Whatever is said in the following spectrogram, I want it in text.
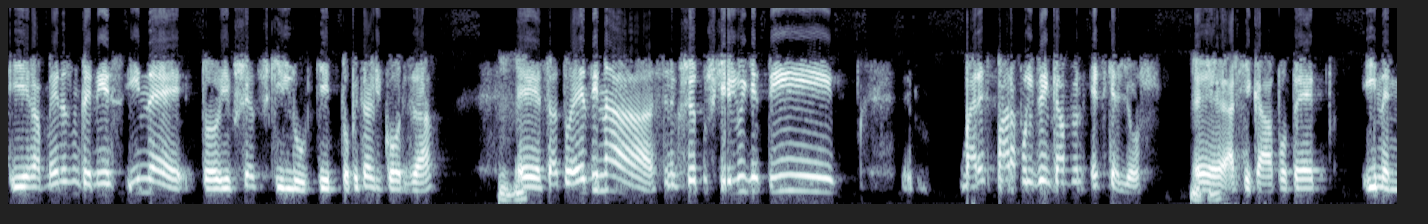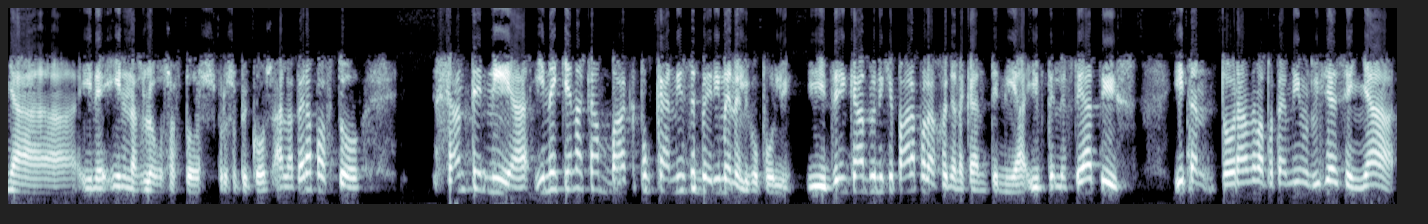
οι αγαπημένες μου ταινίες είναι το «Η εξουσία του σκύλου και το Πίτα Γλυκόριζα, Μμμ. ε, θα το έδινα στην εξουσία του σκύλου γιατί ε, μ' αρέσει πάρα πολύ Jane Campion έτσι κι αλλιώς ε, αρχικά. Οπότε είναι, μια, είναι, είναι ένας λόγος αυτός προσωπικός. Αλλά πέρα από αυτό, σαν ταινία είναι και ένα comeback που κανείς δεν περίμενε λίγο πολύ. Η Jane Campion είχε πάρα πολλά χρόνια να κάνει ταινία. Η τελευταία της ήταν τώρα, αν δεν με απατάει η μνήμη μου, το 2009,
